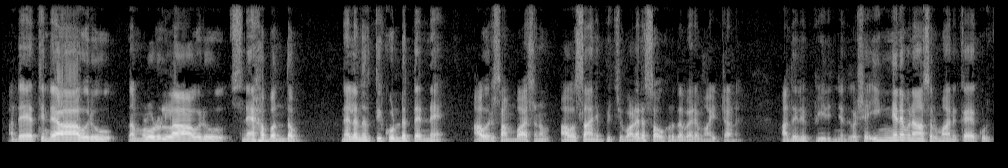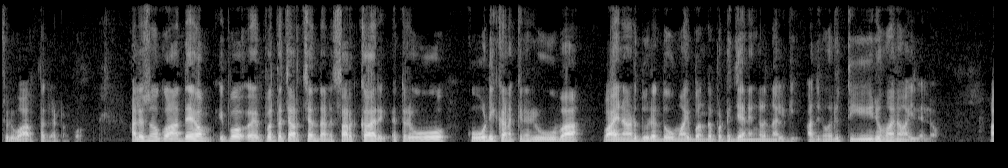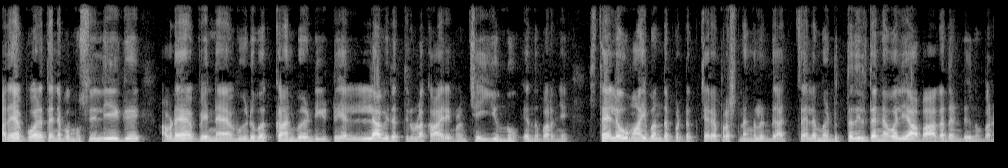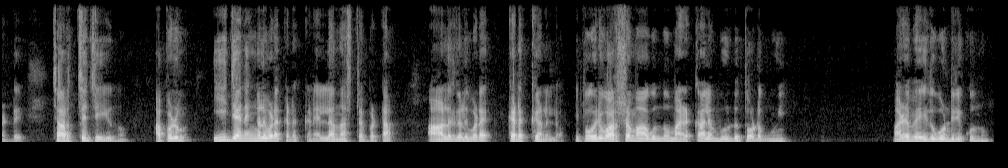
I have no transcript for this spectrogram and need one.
അദ്ദേഹത്തിന്റെ ആ ഒരു നമ്മളോടുള്ള ആ ഒരു സ്നേഹബന്ധം നിലനിർത്തിക്കൊണ്ട് തന്നെ ആ ഒരു സംഭാഷണം അവസാനിപ്പിച്ച് വളരെ സൗഹൃദപരമായിട്ടാണ് അതിൽ പിരിഞ്ഞത്. പക്ഷേ ഇങ്ങനെ നാസർ മാനുക്കയെ കുറിച്ചൊരു വാർത്ത കേട്ടപ്പോൾ ആലോചിച്ച് നോക്കൂ അദ്ദേഹം ഇപ്പോൾ ഇപ്പോഴത്തെ ചർച്ച എന്താണ്? സർക്കാർ എത്രയോ കോടിക്കണക്കിന് രൂപ വയനാട് ദുരന്തവുമായി ബന്ധപ്പെട്ട് ജനങ്ങൾ നൽകി. അതിനൊരു തീരുമാനമായില്ലല്ലോ. അതേപോലെ തന്നെ ഇപ്പോൾ മുസ്ലിം ലീഗ് അവിടെ പിന്നെ വീട് വെക്കാൻ വേണ്ടിയിട്ട് എല്ലാ വിധത്തിലുള്ള കാര്യങ്ങളും ചെയ്യുന്നു എന്ന് പറഞ്ഞ് സ്ഥലവുമായി ബന്ധപ്പെട്ട് ചില പ്രശ്നങ്ങളുണ്ട്. ആ സ്ഥലം എടുത്തതിൽ തന്നെ വലിയ അപാകത ഉണ്ട് എന്ന് പറഞ്ഞിട്ട് ചർച്ച ചെയ്യുന്നു. അപ്പോഴും ഈ ജനങ്ങൾ ഇവിടെ കിടക്കണം എല്ലാം നഷ്ടപ്പെട്ട ആളുകൾ ഇവിടെ കിടക്കുകയാണല്ലോ ഇപ്പോൾ ഒരു വർഷമാകുന്നു. മഴക്കാലം വീണ്ടും തുടങ്ങി. മഴ പെയ്തുകൊണ്ടിരിക്കുന്നു.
